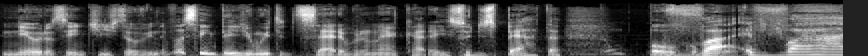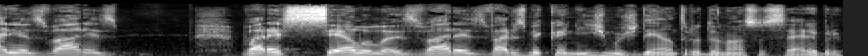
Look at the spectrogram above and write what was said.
neurocientista ouvindo, você entende muito de cérebro, né, cara? Isso desperta um pouco, várias, várias, várias células, várias, vários mecanismos dentro do nosso cérebro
